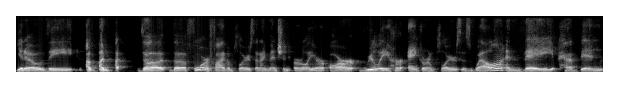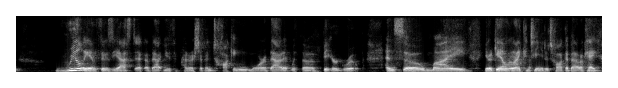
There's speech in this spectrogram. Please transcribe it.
you know, the uh, uh, the the four or five employers that I mentioned earlier are really her anchor employers as well, and they have been really enthusiastic about youth apprenticeship and talking more about it with a bigger group. And so my, you know, Gail and I continue to talk about, okay,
